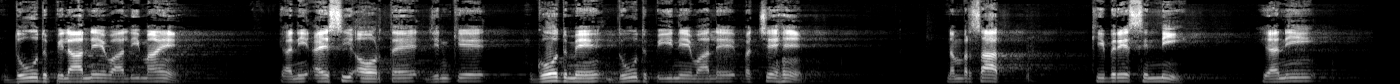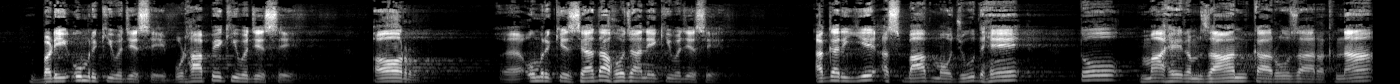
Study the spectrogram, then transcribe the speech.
دودھ پلانے والی مائیں۔ یعنی ایسی عورتیں جن کے گود میں دودھ پینے والے بچے ہیں۔ نمبر سات، کبر سنی۔ یعنی بڑی عمر کی وجہ سے، بڑھاپے کی وجہ سے، اور عمر کے زیادہ ہو جانے کی وجہ سے۔ اگر یہ اسباب موجود ہیں تو ماہ رمضان کا روزہ رکھنا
